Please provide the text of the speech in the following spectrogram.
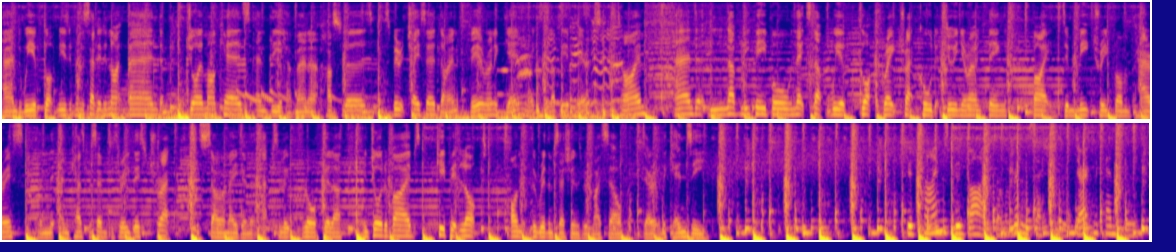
And we have got music from the Saturday Night Band, Joy Marquez and the Havana Hustlers, Spirit Chaser, Diana Fearon again makes a lovely appearance time. And lovely people, next up we have got a great track called Doing Your Own Thing by Dimitri from Paris and, and Casper 73. This track is so amazing, an absolute floor filler. Enjoy the vibes, keep it locked on the rhythm sessions with myself, Derrick McKenzie. Good times, good vibes on the rhythm sessions with Derrick McKenzie.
